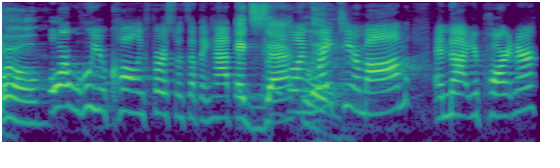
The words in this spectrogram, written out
Well, or who you're calling first when something happens. Exactly. going right to your mom and not your partner.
